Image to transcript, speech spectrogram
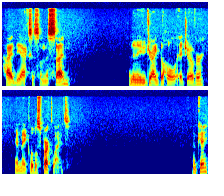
hide the axis on this side. And then maybe drag the whole edge over and make little spark lines. Okay,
